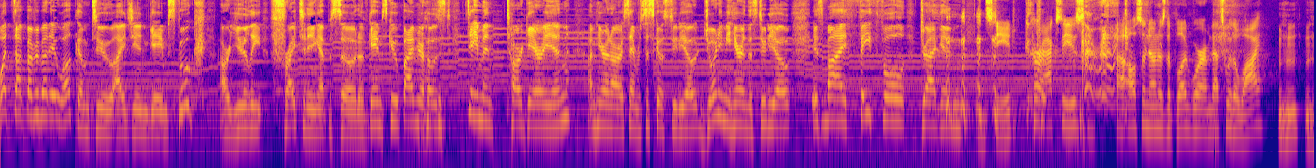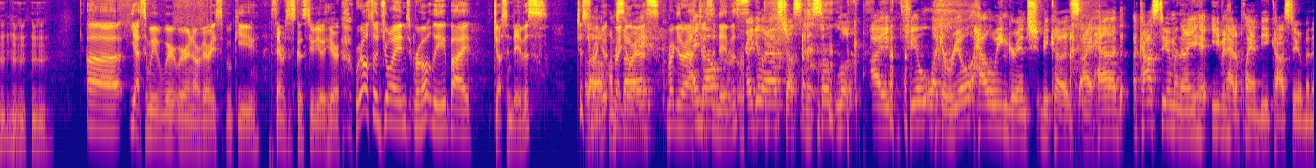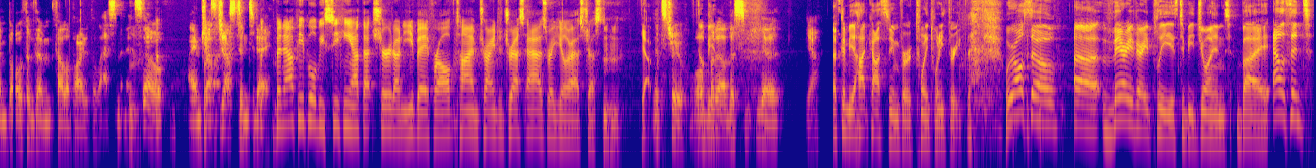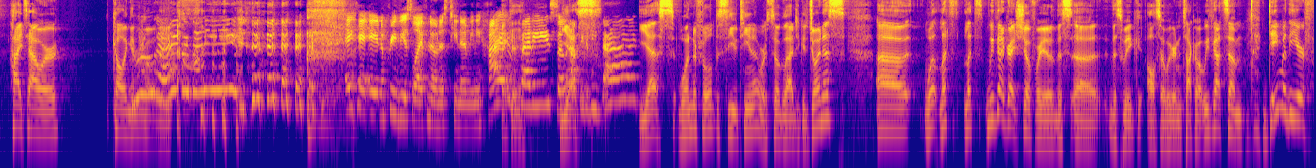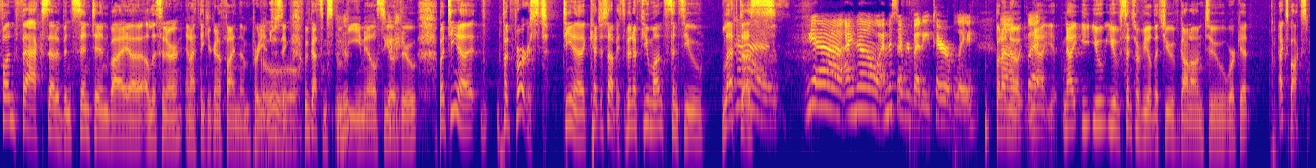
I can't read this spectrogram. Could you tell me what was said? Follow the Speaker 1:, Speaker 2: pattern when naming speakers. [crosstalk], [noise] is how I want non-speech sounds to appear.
Speaker 1: What's up, everybody? Welcome to IGN Game Spook, our yearly frightening episode of Game Scoop. I'm your host, [laughs] Daemon Targaryen. I'm here in our San Francisco studio. Joining me here in the studio is my faithful dragon [laughs]
Speaker 2: steed, Caraxes, uh, also known as the bloodwyrm. That's with a Y.
Speaker 1: Mm-hmm, mm-hmm, mm-hmm. Uh, yes, and we, we're, we're in our very spooky San Francisco studio here. We're also joined remotely by Justin Davis. Just regu- regular
Speaker 3: sorry.
Speaker 1: ass, regular ass
Speaker 3: I know,
Speaker 1: Justin Davis.
Speaker 3: Regular ass Justin. So [laughs] look, I feel like a real Halloween Grinch because I had a costume and then I even had a Plan B costume, and then both of them fell apart at the last minute.
Speaker 1: Hmm.
Speaker 3: So I am just Justin today.
Speaker 2: But now people will be seeking out that shirt on eBay for all of time, trying to dress as regular ass Justin.
Speaker 1: yeah,
Speaker 3: It's true. We'll
Speaker 1: be-
Speaker 3: put it on this. The yeah.
Speaker 1: That's going to be a hot costume for 2023. We're also uh, very, very pleased to be joined by Alicent Hightower, calling in remotely.
Speaker 4: Hi, everybody. [laughs] AKA in a previous life known as Tina Amini. Hi,
Speaker 1: AKA.
Speaker 4: everybody. So
Speaker 1: Yes.
Speaker 4: happy to be back.
Speaker 1: Yes, wonderful to see you, Tina. We're so glad you could join us. Uh, well, let's let's. We've got a great show for you this uh, this week. Also, we're going to talk about. We've got some game of the year fun facts that have been sent in by a, a listener, and I think you're going to find them pretty interesting. We've got some spooky emails to go through. But Tina, but first, Tina, catch us up. It's been a few months since you left us.
Speaker 4: Yeah, I know. I miss everybody terribly.
Speaker 1: But I know
Speaker 4: Um, but-
Speaker 1: now. Now you, you you've since revealed that you've gone on to work at Xbox.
